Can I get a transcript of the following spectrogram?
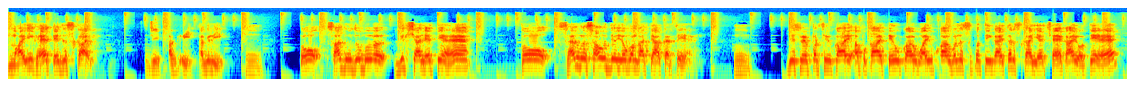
माइक है तेजस्काय जी। अग्नि अग्नि। हम्म। तो साधु जब दीक्षा लेते हैं तो सर्व सौद्य योगों का त्याग करते हैं। हम्म। जिसमें पृथ्वी काय अपकाय तेव काय वायु काय वनस्पति काय तरस काय ये छह काय होते हैं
